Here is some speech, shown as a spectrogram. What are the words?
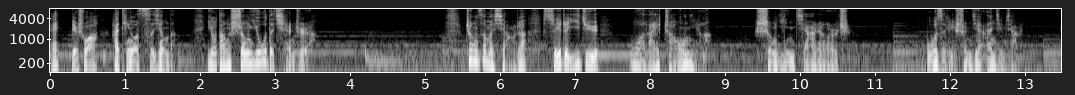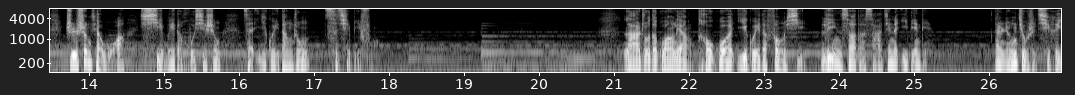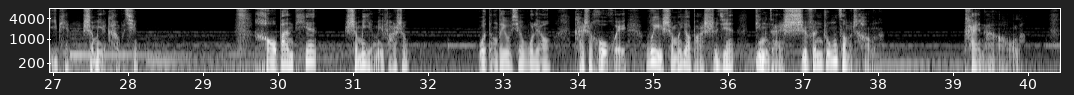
哎，别说啊，还挺有磁性的，有当声优的潜质啊。正这么想着，随着一句“我来找你了”，声音戛然而止，屋子里瞬间安静下来，只剩下我细微的呼吸声在衣柜当中此起彼伏。蜡烛的光亮透过衣柜的缝隙，吝啬地洒进了一点点。但仍旧是漆黑一片，什么也看不清。好半天，什么也没发生。我等得有些无聊，开始后悔为什么要把时间定在十分钟这么长呢？太难熬了。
